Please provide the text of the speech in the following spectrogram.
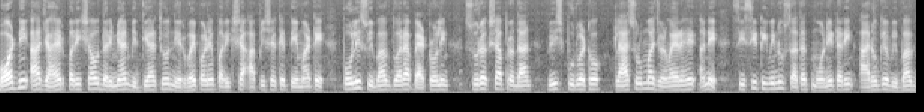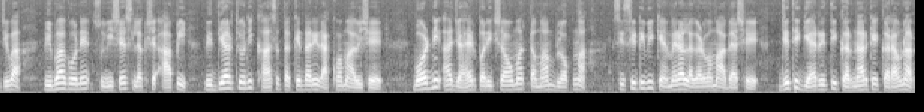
બોર્ડની આ જાહેર પરીક્ષાઓ દરમિયાન વિદ્યાર્થીઓ નિર્ભયપણે પરીક્ષા આપી શકે તે માટે પોલીસ વિભાગ દ્વારા પેટ્રોલિંગ, સુરક્ષા પ્રદાન, વીજ પુરવઠો, ક્લાસરૂમમાં જળવાઈ રહે અને સીસીટીવીનું સતત મોનિટરિંગ આરોગ્ય વિભાગ જેવા વિભાગોને વિશેષ લક્ષ્ય આપી વિદ્યાર્થીઓની ખાસ તકેદારી રાખવામાં આવી છે. બોર્ડની આ જાહેર પરીક્ષાઓમાં તમામ બ્લોકમાં સીસીટીવી કેમેરા લગાડવામાં આવ્યા છે, જેથી ગેરરીતિ કરનાર કે કરાવનાર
